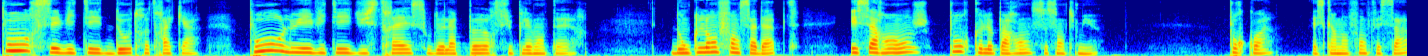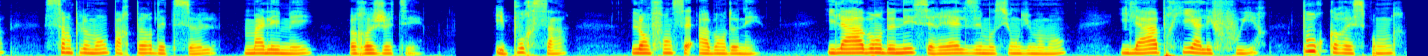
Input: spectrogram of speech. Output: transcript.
pour s'éviter d'autres tracas, pour lui éviter du stress ou de la peur supplémentaire. Donc l'enfant s'adapte et s'arrange pour que le parent se sente mieux. Pourquoi est-ce qu'un enfant fait ça? Simplement par peur d'être seul, mal aimé, rejeté. Et pour ça, l'enfant s'est abandonné. Il a abandonné ses réelles émotions du moment, il a appris à les fuir pour correspondre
